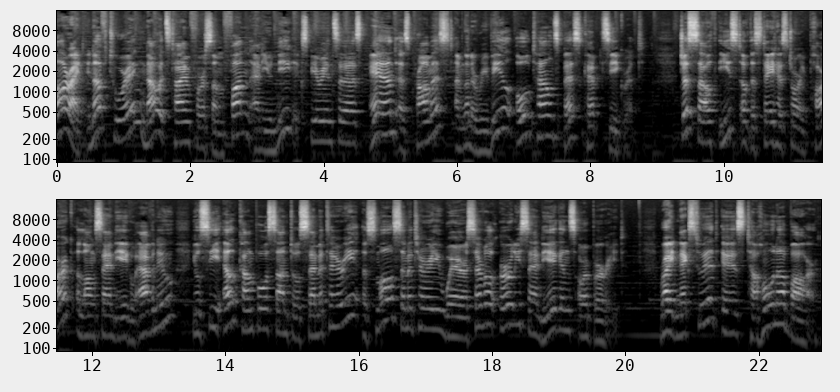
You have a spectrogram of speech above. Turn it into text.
Alright, enough touring, now it's time for some fun and unique experiences and, as promised, I'm gonna reveal Old Town's best kept secret. Just southeast of the State Historic Park, along San Diego Avenue, you'll see El Campo Santo Cemetery, a small cemetery where several early San Diegans are buried. Right next to it is Tahona Bar.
